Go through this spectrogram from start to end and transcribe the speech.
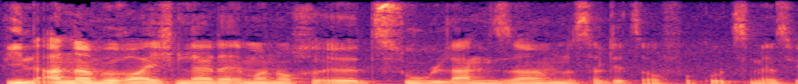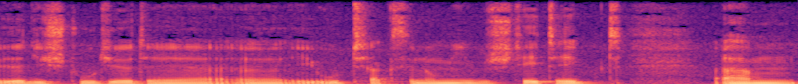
wie in anderen Bereichen leider immer noch äh, zu langsam. Das hat jetzt auch vor kurzem erst wieder die Studie der äh, EU-Taxonomie bestätigt. Ähm,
